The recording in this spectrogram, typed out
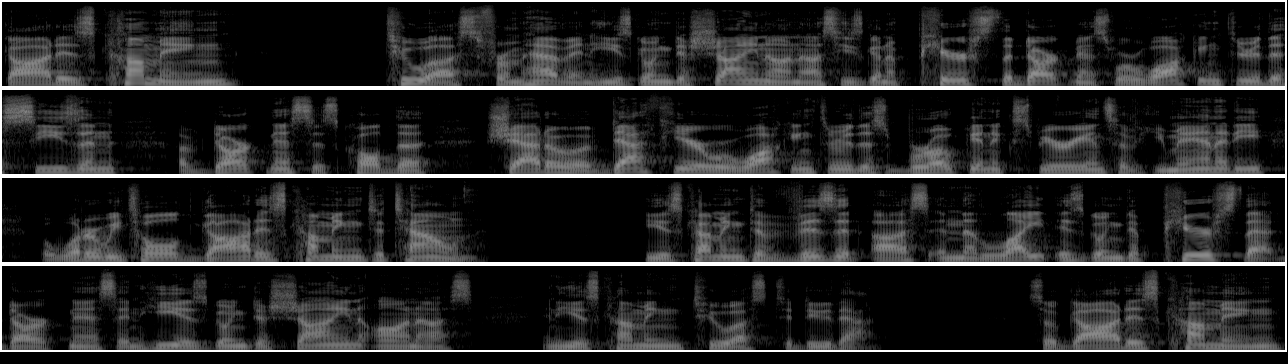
God is coming to us from heaven. He's going to shine on us. He's going to pierce the darkness. We're walking through this season of darkness. It's called the shadow of death here. We're walking through this broken experience of humanity. But what are we told? God is coming to town. He is coming to visit us, and the light is going to pierce that darkness, and He is going to shine on us, and He is coming to us to do that. So God is coming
